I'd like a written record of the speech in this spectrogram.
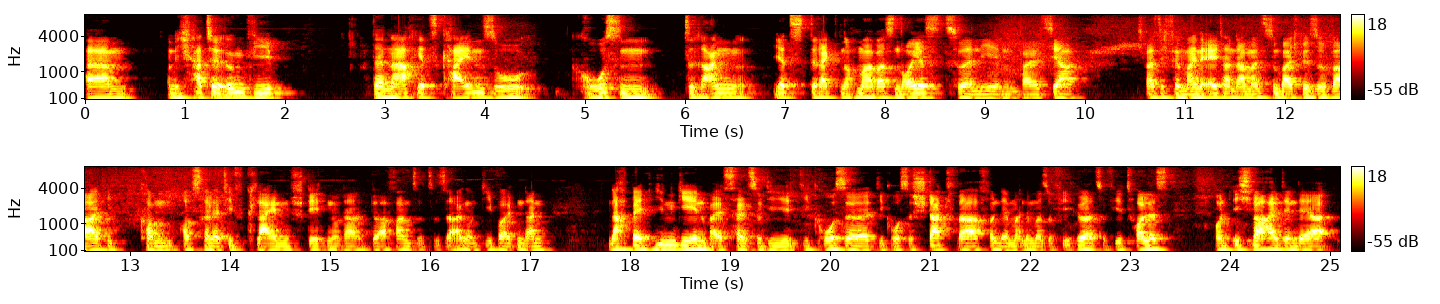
Ähm, und ich hatte irgendwie danach jetzt keinen so großen Drang, jetzt direkt nochmal was Neues zu erleben, weil es ja, ich weiß nicht, für meine Eltern damals zum Beispiel so war, die kommen aus relativ kleinen Städten oder Dörfern sozusagen und die wollten dann nach Berlin gehen, weil es halt so die, die, große, die große Stadt war, von der man immer so viel hört, so viel Tolles. Und ich war halt in der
